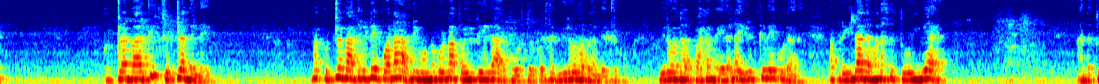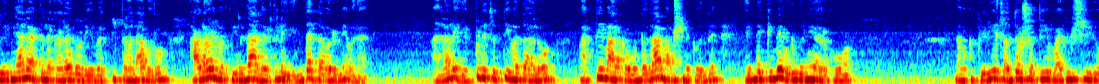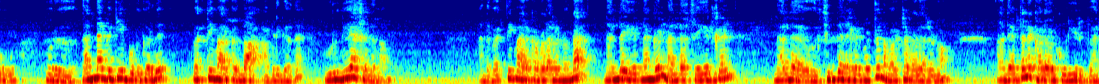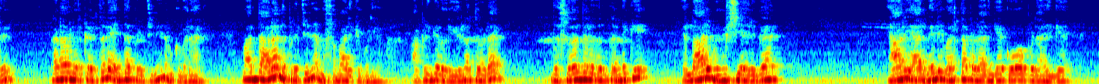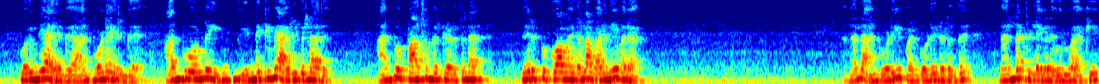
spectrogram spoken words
குற்றம் பார்க்க சுற்றம் இல்லை நம்ம குற்றம் பார்த்துக்கிட்டே போனால் அப்படி ஒன்று ஒன்றா போயிட்டே தான் இருக்கும். ஒருத்தருக்கு ஒருத்தர் விரோதம் வளர்ந்துட்டுருக்கும் விரோதம் பகமை இதெல்லாம் இருக்கவே கூடாது. அப்படி இல்லாத மனசு தூய்மையாக இருக்கும் அந்த தூய்மையான இடத்துல கடவுளுடைய பக்தி தானாக வரும். கடவுள் பக்தி இருந்தால் அந்த இடத்துல எந்த தவறுமே வராது. அதனால் எப்படி சுற்றி வந்தாலும் பக்தி மார்க்கம் ஒன்று தான் மனுஷனுக்கு வந்து என்றைக்குமே உறுதுணையாக இருக்கும். நமக்கு பெரிய சந்தோஷத்தையும் மகிழ்ச்சியும் ஒரு தன்னம்பிக்கையும் கொடுக்கறது பக்தி மார்க்கம் தான் அப்படிங்கிறத உறுதியாக சொல்லலாம். அந்த பக்தி மார்க்கம் வளரணும்னா நல்ல எண்ணங்கள் நல்ல செயல்கள் நல்ல சிந்தனைகள் மட்டும் நம்மகிட்ட வளரணும். அந்த இடத்துல கடவுள் குடியிருப்பார். கடவுள் இருக்கிற இடத்துல எந்த பிரச்சனையும் நமக்கு வராது. வந்தாலும் அந்த பிரச்சனையை நம்ம சமாளிக்க முடியும். அப்படிங்கிற ஒரு எண்ணத்தோட இந்த சுதந்திர தினத்தன்னைக்கு எல்லாரும் மகிழ்ச்சியாக இருங்க. யாரும் யார் மேலேயும் வருத்தப்படாதீங்க கோவப்படாதீங்க. பொறுமையாக இருங்க அன்போடு இருங்க. அன்பு ஒன்று என்றைக்குமே அழிவில்லாது. அன்பு பாசம் இருக்கிற இடத்துல வெறுப்பு கோவம் இதெல்லாம் வரவே வராது. அதனால் அன்போடையும் பண்போடையும் நடந்து நல்ல பிள்ளைகளை உருவாக்கி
